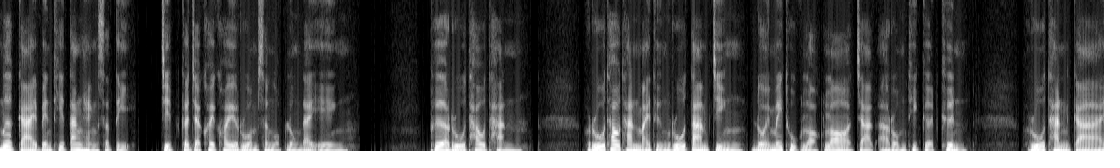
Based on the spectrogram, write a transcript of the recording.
เมื่อกายเป็นที่ตั้งแห่งสติ จิตก็จะค่อยๆ รวมสงบลงได้เอง เพื่อรู้เท่าทัน รู้เท่าทันหมายถึงรู้ตามจริง โดยไม่ถูกหลอกล่อจากอารมณ์ที่เกิดขึ้น รู้ทันกาย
